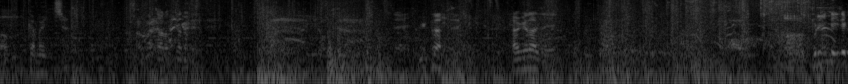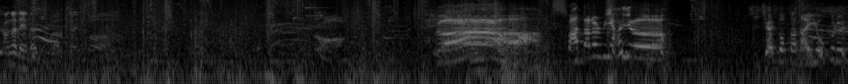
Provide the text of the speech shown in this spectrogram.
먹잇감을 찾아. 잘 없잖아. 네, 당연하지. 당연하지. 어, 브리기테 이제 강화된다, 지금. 으아! 바다를 위하여! 지체할 수 없다, 나의 욕구를!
